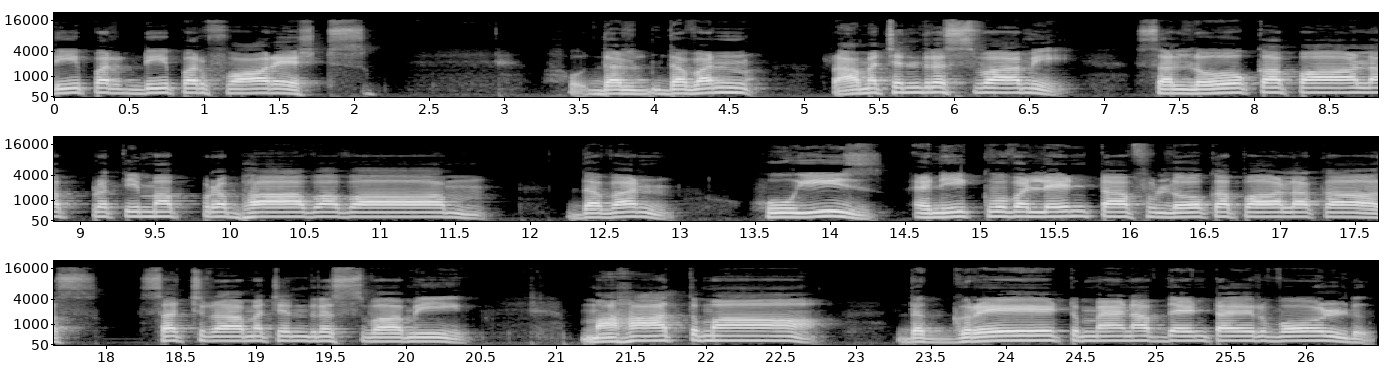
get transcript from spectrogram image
deeper, deeper forests. The one Ramachandra Swami Salokapala Pratima Prabhavavam the one who is an equivalent of Lokapalakas such Ramachandra Swami Mahatma the great man of the entire world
